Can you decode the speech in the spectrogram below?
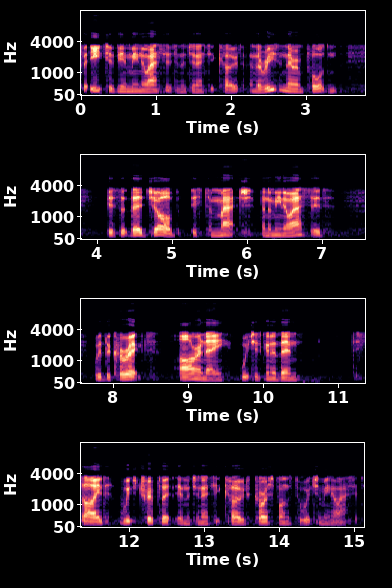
for each of the amino acids in the genetic code. And the reason they're important is that their job is to match an amino acid with the correct RNA, which is going to then decide which triplet in the genetic code corresponds to which amino acid.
